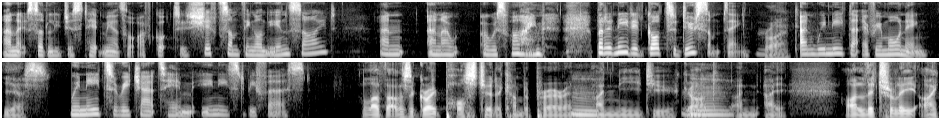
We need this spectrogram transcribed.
and it suddenly just hit me. I thought I've got to shift something on the inside, and and I I was fine, but I needed God to do something, Right. and we need that every morning. Yes. We need to reach out to Him. He needs to be first. I love that. It was a great posture to come to prayer in. Mm. I need you, God. I, I, I literally, I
